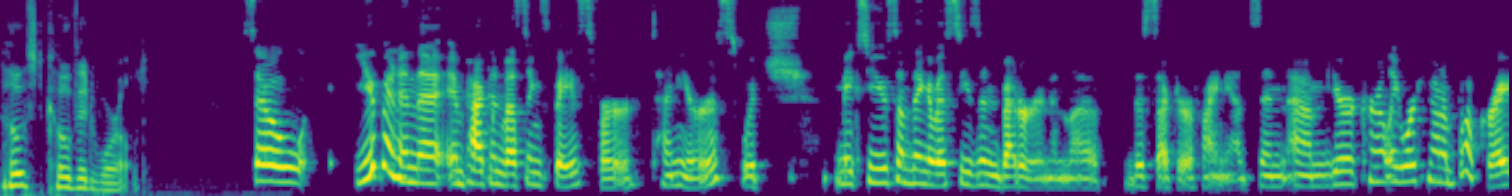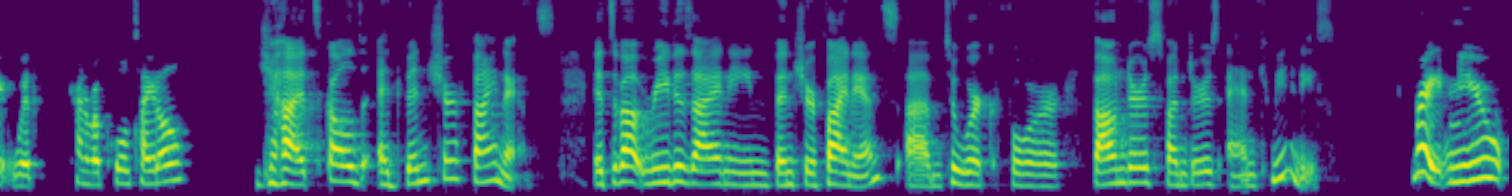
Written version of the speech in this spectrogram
post COVID world. So, You've been in the impact investing space for 10 years, which makes you something of a seasoned veteran in the this sector of finance. And um, you're currently working on a book, right, with kind of a cool title? Yeah, it's called Adventure Finance. It's about redesigning venture finance um, to work for founders, funders, and communities. Right, and you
